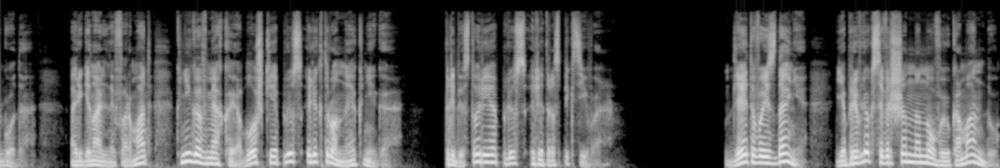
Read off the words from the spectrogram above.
года. Оригинальный формат — книга в мягкой обложке плюс электронная книга. Предыстория плюс ретроспектива. Для этого издания я привлек совершенно новую команду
